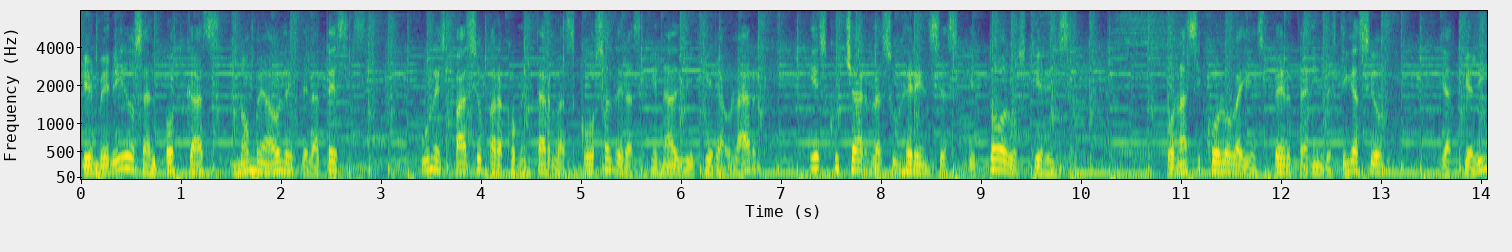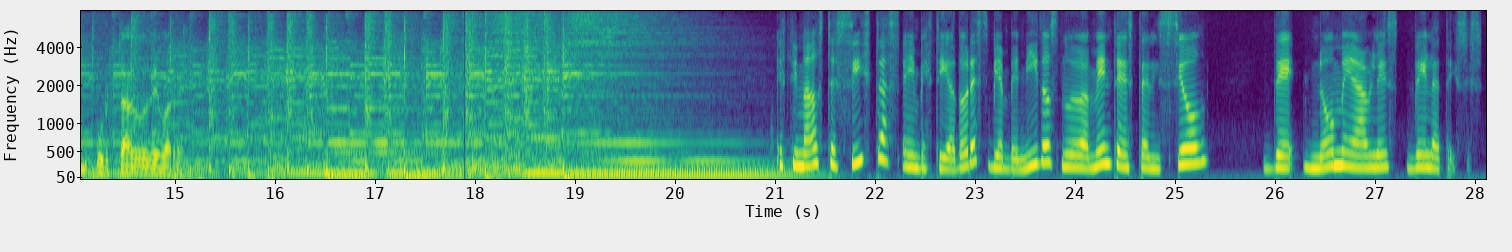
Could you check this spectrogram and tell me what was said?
Bienvenidos al podcast No me hables de la tesis, un espacio para comentar las cosas de las que nadie quiere hablar y escuchar las sugerencias que todos quieren saber. Con la psicóloga y experta en investigación, Jacqueline Hurtado de Barrera. Estimados tesistas e investigadores, bienvenidos nuevamente a esta edición de No me hables de la tesis.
